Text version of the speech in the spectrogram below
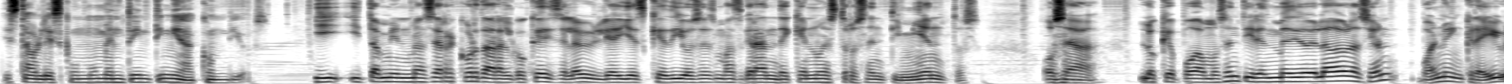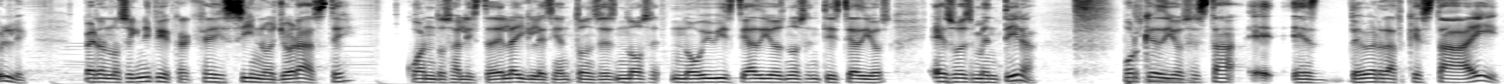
establezca un momento de intimidad con Dios. Y, y también me hace recordar algo que dice la Biblia y es que Dios es más grande que nuestros sentimientos. O sea, lo que podamos sentir en medio de la adoración, bueno, increíble, pero no significa que si no lloraste cuando saliste de la iglesia, entonces no, no viviste a Dios, no sentiste a Dios. Eso es mentira, porque Dios está, eh, es de verdad que está ahí.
